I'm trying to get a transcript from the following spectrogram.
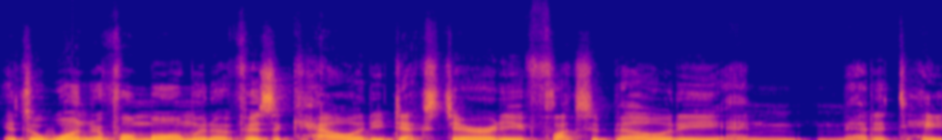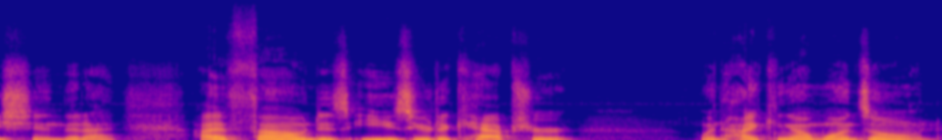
It's a wonderful moment of physicality, dexterity, flexibility, and meditation that I, I have found is easier to capture when hiking on one's own.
